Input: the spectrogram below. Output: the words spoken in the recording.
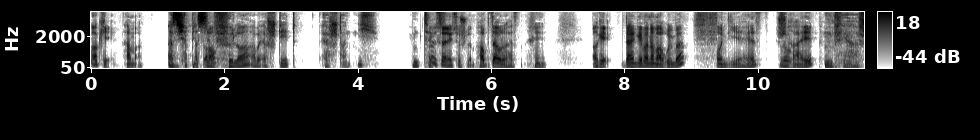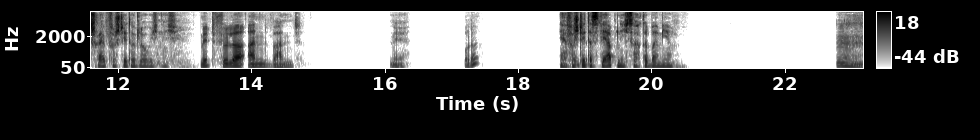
Okay, Hammer. also ich habe jetzt den? Füller, aber er steht, er stand nicht im Das Text. ist ja nicht so schlimm. Hauptsache du hast. ihn. okay, dann gehen wir nochmal rüber. Und jetzt So. schreib Ja, Schreib versteht er, glaube ich, nicht. mit Füller an Wand. Nee. Oder? Er versteht das Verb nicht, sagt er bei mir. Hm.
